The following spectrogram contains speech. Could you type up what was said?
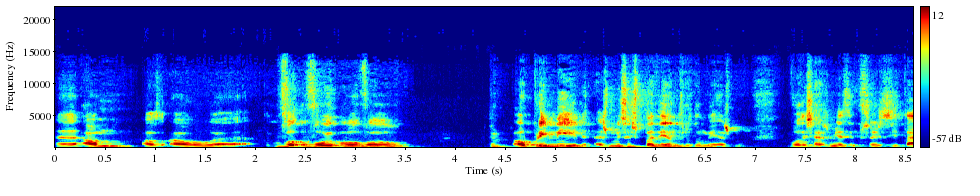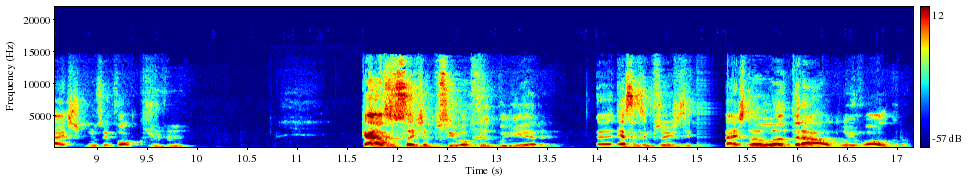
eh, ao, ao, ao eh, vou, vou, vou oprimir as munições para dentro do mesmo, vou deixar as minhas impressões digitais nos invólucros. Uhum. Caso seja possível recolher essas impressões digitais da lateral do invólucro,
